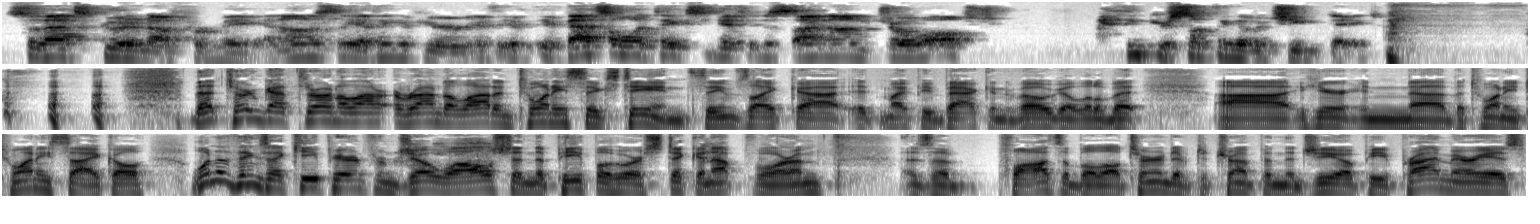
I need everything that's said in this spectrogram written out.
so that's good enough for me. And honestly, I think if you're if, if, if that's all it takes to get you to sign on to Joe Walsh, I think you're something of a cheap date. that term got thrown a lot, around a lot in 2016. Seems like uh, it might be back in vogue a little bit uh, here in uh, the 2020 cycle. One of the things I keep hearing from Joe Walsh and the people who are sticking up for him as a plausible alternative to Trump in the GOP primary is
